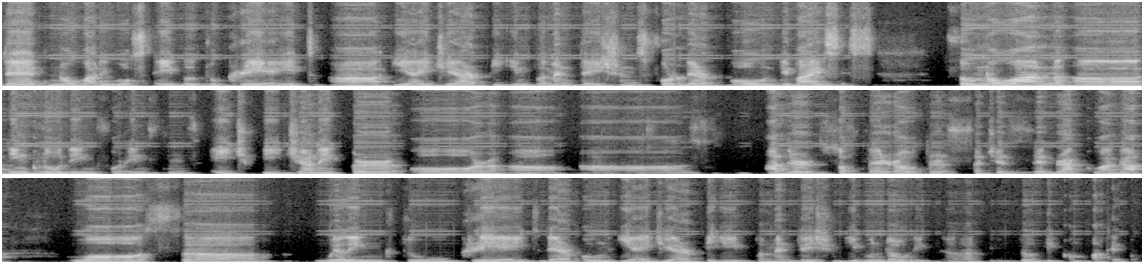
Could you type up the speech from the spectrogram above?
that nobody was able to create uh, EIGRP implementations for their own devices. So no one, uh, including, for instance, HP, Juniper, or uh, uh, other software routers such as Zebra, Quagga, was uh, willing to create their own EIGRP implementation, even though it, it will be compatible.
